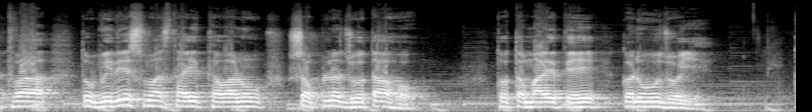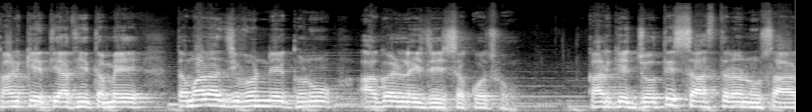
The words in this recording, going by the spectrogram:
અથવા તો વિદેશમાં સ્થાયી થવાનું સ્વપ્ન જોતા હો, તો તમારે તે કરવું જોઈએ. કારણ કે ત્યાંથી તમે તમારા જીવનને ઘણું આગળ લઈ જઈ શકો છો. કારણ કે જ્યોતિષશાસ્ત્ર અનુસાર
